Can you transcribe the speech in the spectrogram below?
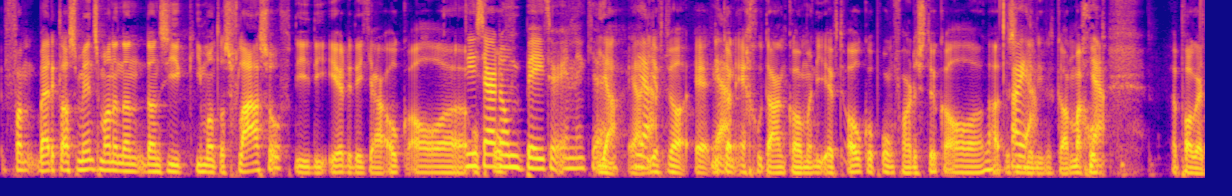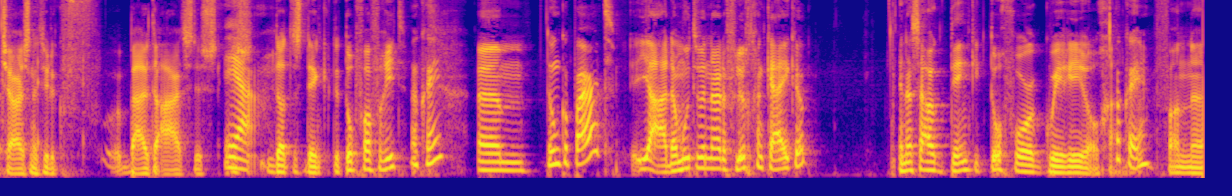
van, bij de klassementsmannen dan, dan zie ik iemand als Vlaasov, die, die eerder dit jaar ook al... Die is op- daar dan beter in, denk je? ja, ja, die, heeft wel, die Ja. kan echt goed aankomen. En die heeft ook op onverharde stukken al laten zien Oh, dat hij dat kan. Maar goed, Pogacar is natuurlijk buitenaards. Dus, dus Ja. dat is denk ik de topfavoriet. Oké. Ehm, Donker paard? ja, dan moeten we naar de vlucht gaan kijken. En dan zou ik denk ik toch voor Guerrero gaan. Van eh,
